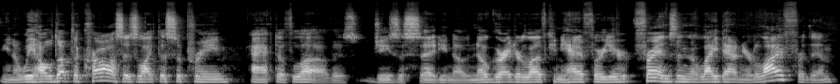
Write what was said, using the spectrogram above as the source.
you know, we hold up the cross as like the supreme act of love. As Jesus said, you know, no greater love can you have for your friends than to lay down your life for them.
